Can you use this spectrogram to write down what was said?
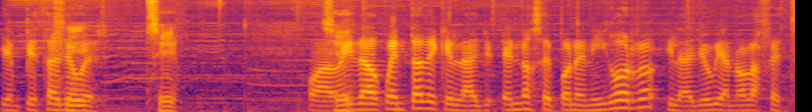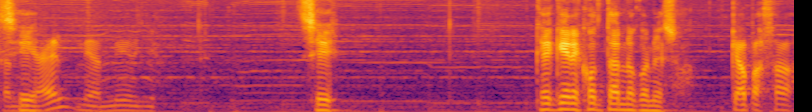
Y empieza a Sí. llover. Sí, ¿Os Sí. habéis dado cuenta de que la él no se pone ni gorro y la lluvia no le afecta Sí. ni a él ni al niño? sí. ¿Qué quieres contarnos con eso? ¿Qué ha pasado?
